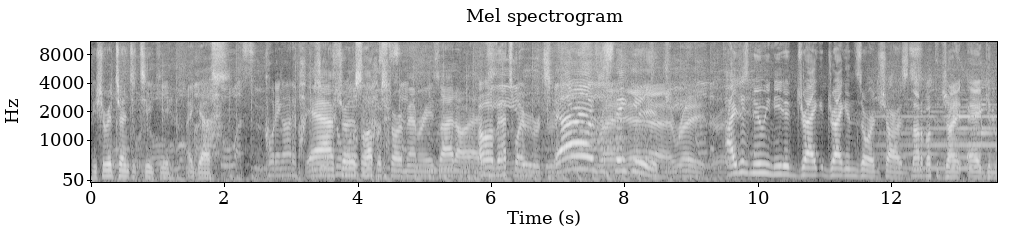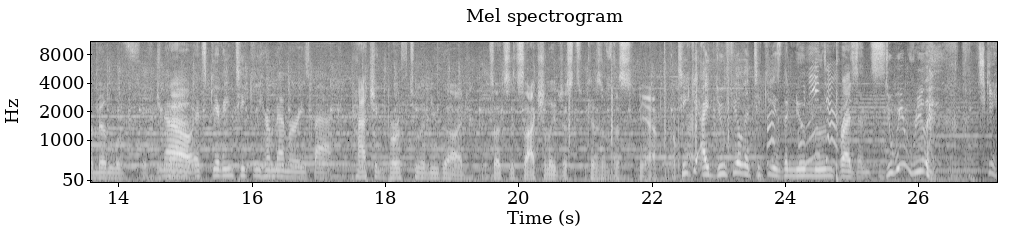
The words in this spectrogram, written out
We should return to Tiki, I guess. Yeah, I'm sure this will help restore memories. I don't. Know. Oh, that's why we were doing. Yeah, I was just right, thinking. Yeah, right. I just knew we needed drag- Dragon Zord shards. It's not about the giant egg in the middle of, of Japan. no, it's giving Tiki her memories back. hatching birth to a new god. So it's it's actually just because of this. Yeah. okay. Tiki, I do feel that Tiki is the new moon presence. Do we really? チキ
